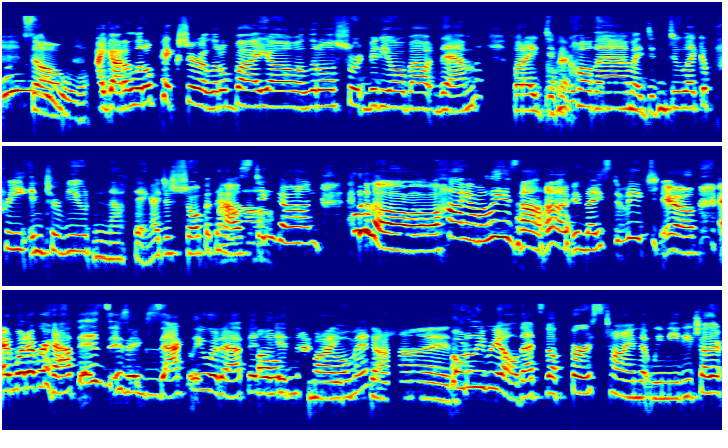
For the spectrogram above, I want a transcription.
Ooh. So I got a little picture, a little bio, a little short video about them, but I didn't okay. call them. I didn't do like a pre-interview, nothing. I just show up at the wow. house, ding dong, hello, hi, I'm Aleeza, nice to meet you. And whatever happens is exactly what happened oh in that moment. God. Totally real. That's the first time that we meet each other.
